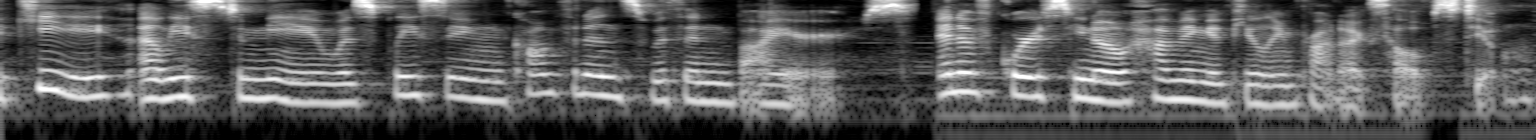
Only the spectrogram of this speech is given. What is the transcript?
The key, at least to me, was placing confidence within buyers. And of course, you know, having appealing products helps too.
